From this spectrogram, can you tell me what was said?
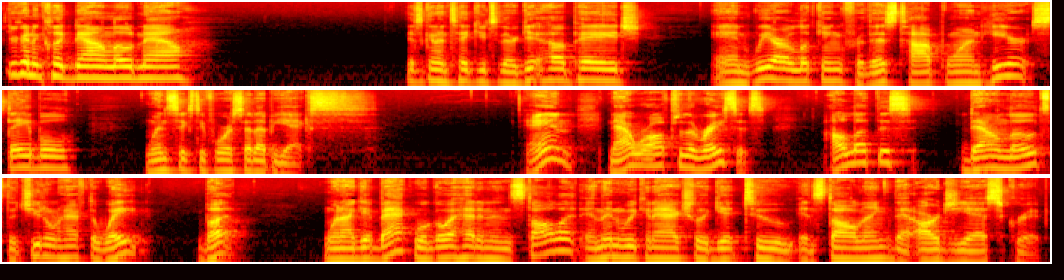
You're going to click download now. It's going to take you to their GitHub page. And we are looking for this top one here, stable Win64 setup EX. And now we're off to the races. I'll let this download so that you don't have to wait. But when I get back, we'll go ahead and install it. And then we can actually get to installing that RGS script.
